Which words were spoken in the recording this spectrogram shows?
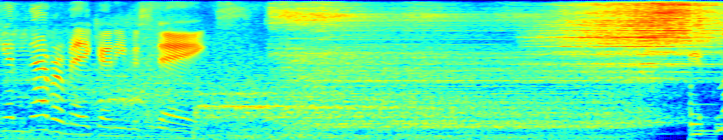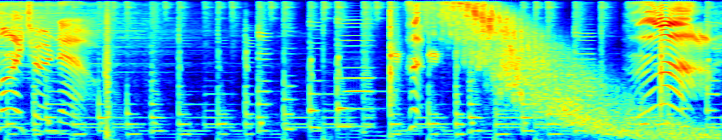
can never make any mistakes. It's my turn now. Ah.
